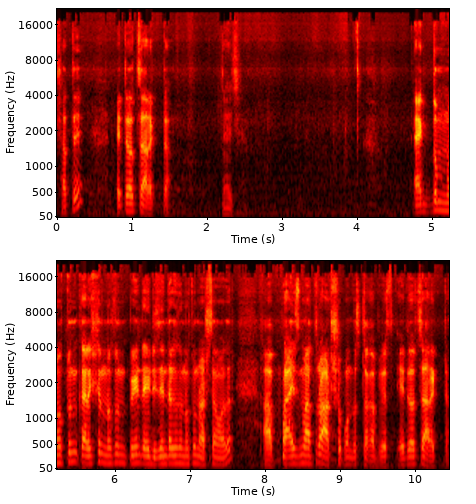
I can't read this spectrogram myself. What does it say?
সাথে এটা হচ্ছে আরেকটা। এই যে। একদম নতুন কালেকশন নতুন প্রিন্ট এই ডিজাইনটা কিন্তু নতুন আসছে আমাদের। আর প্রাইস মাত্র আটশো পঞ্চাশ টাকা পিস এটা হচ্ছে আরেকটা।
